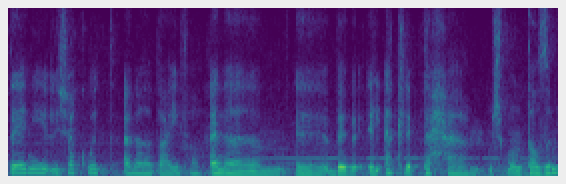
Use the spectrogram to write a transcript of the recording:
تاني لشكوى أنا ضعيفة أنا آه، الأكل بتاعها مش منتظم.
